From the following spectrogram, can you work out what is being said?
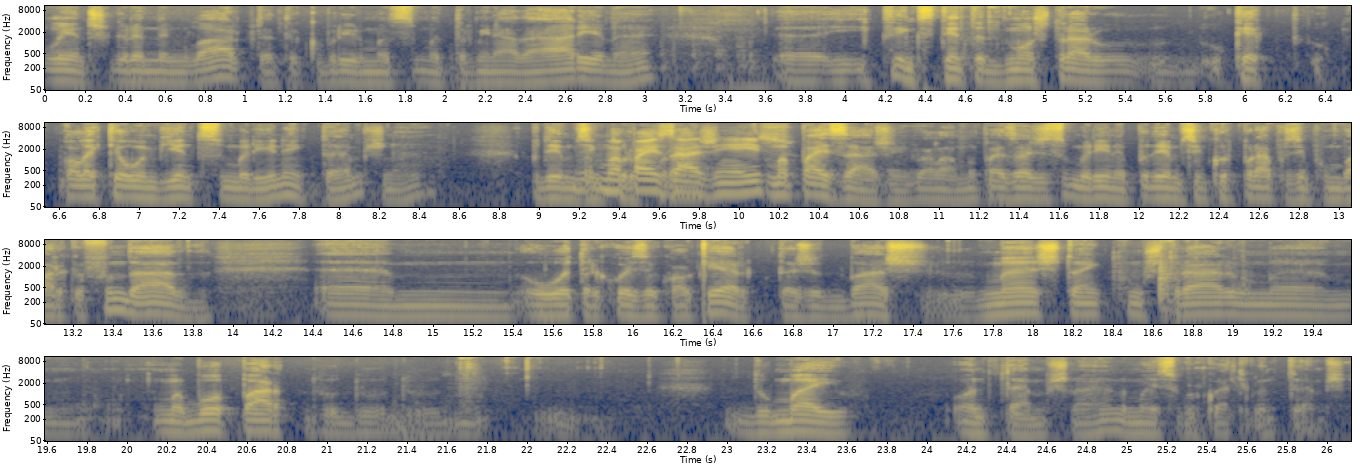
lentes grande angular, portanto a cobrir uma, uma determinada área, né? Uh, e em que se tenta demonstrar o, o que é, qual é que é o ambiente submarino em que estamos, né? Podemos uma paisagem, é isso? Uma paisagem, vai lá, uma paisagem submarina. Podemos incorporar, por exemplo, um barco afundado um, ou outra coisa qualquer que esteja debaixo, mas tem que mostrar uma, uma boa parte do, do, do, do meio onde estamos, não é? no meio subaquático onde estamos.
